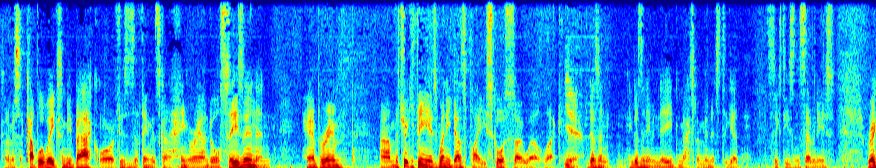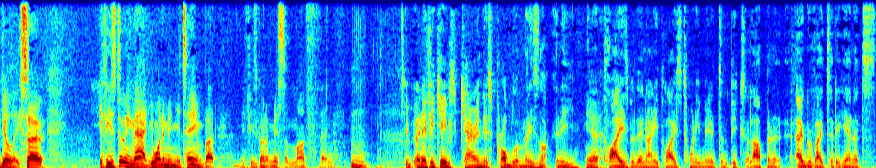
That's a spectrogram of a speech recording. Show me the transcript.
going to miss a couple of weeks and be back, or if this is a thing that's going to hang around all season and hamper him. Um, the tricky thing is when he does play, he scores so well. Like Yeah. he doesn't he doesn't even need maximum minutes to get 60s and 70s regularly. So if he's doing that, you want him in your team. But if he's going to miss a month, then and if he keeps carrying this problem, and he's not, and he you know, Yeah. plays, but then only plays 20 minutes and picks it up, and it aggravates it again. It's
